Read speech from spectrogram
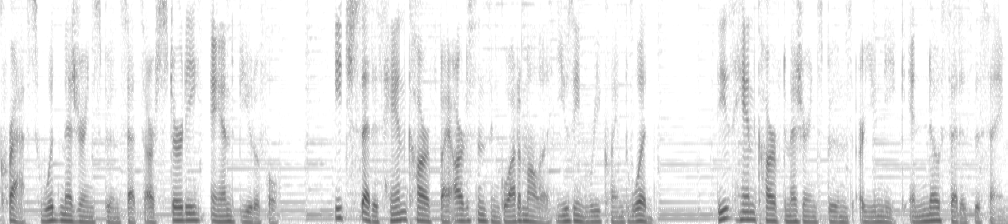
Crafts wood measuring spoon sets are sturdy and beautiful. Each set is hand carved by artisans in Guatemala using reclaimed wood. These hand carved measuring spoons are unique and no set is the same.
